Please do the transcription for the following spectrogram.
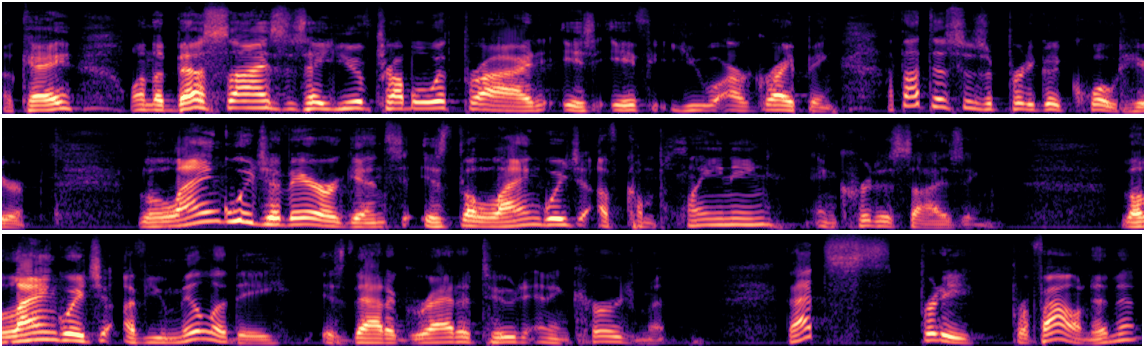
Okay? One of the best signs to say you have trouble with pride is if you are griping. I thought this was a pretty good quote here. The language of arrogance is the language of complaining and criticizing. The language of humility is that of gratitude and encouragement. That's pretty profound, isn't it?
